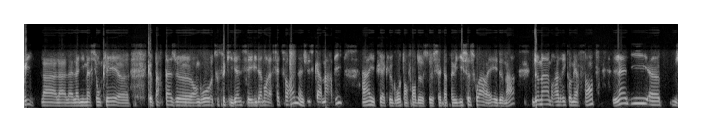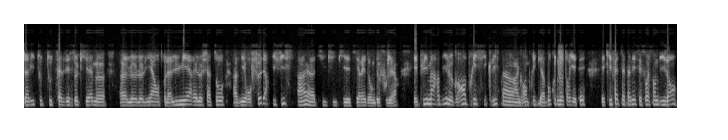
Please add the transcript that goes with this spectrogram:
Oui, l'animation la, clé euh, que partagent euh, en gros tous ceux qui viennent, c'est évidemment la fête foraine jusqu'à mardi, hein, et puis avec le gros temps fort de ce, cet après-midi, ce soir et, demain. Demain, braderie commerçante. Lundi, euh, j'invite toutes, celles et ceux qui aiment le, lien entre la lumière et le château à venir au feu d'artifice, hein, qui, qui, est tiré donc de Fougères. Et puis mardi, le Grand Prix cycliste, hein, un Grand Prix qui a beaucoup de notoriété et qui fête cette année ses 70 ans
